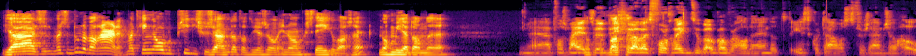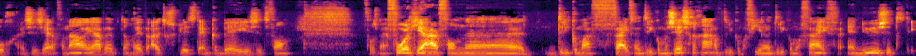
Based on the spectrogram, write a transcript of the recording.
Ja, ze, maar ze doen het wel aardig. Maar het ging over psychisch verzuim, dat dat weer zo enorm gestegen was, hè? Nog meer dan... Ja, volgens mij het bericht waar we het vorige week natuurlijk ook over hadden. Hè, dat het eerste kwartaal was het verzuim zo hoog. En ze zeggen van nou ja, we hebben het nog even uitgesplitst. MKB is het van volgens mij vorig jaar van uh, 3,5 naar 3,6 gegaan. Of 3,4 naar 3,5. En nu is het,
